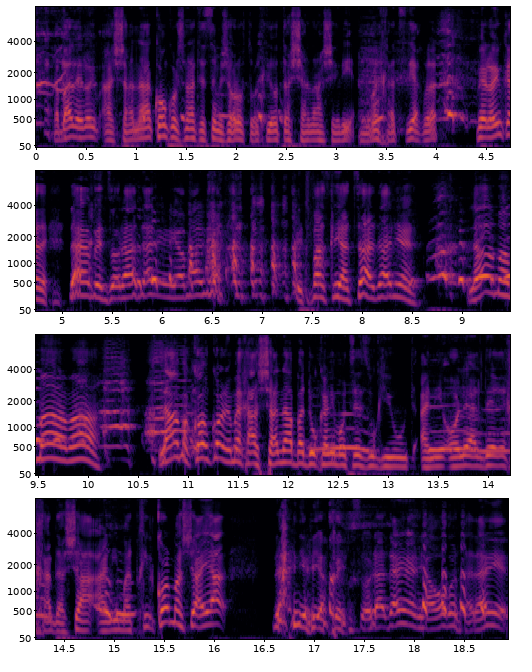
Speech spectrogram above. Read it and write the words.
אתה בא לאלוהים, השנה, קודם כל שנת 23, הולכת להיות השנה שלי, אני הולך להצליח, ואלוהים כזה, די בן זונה, דניאל, יא מניאק, נתפס לי הצד, דניאל. למה, מה, מה? למה? קודם כל אני אומר לך, השנה בדוק אני מוצא זוגיות, אני עולה על דרך חדשה, אני מתחיל, כל מה שהיה... דניאל, יא בן זונה, דניאל, אני אהרוג אותך, דניאל.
